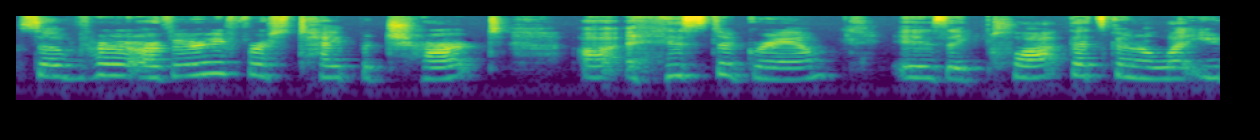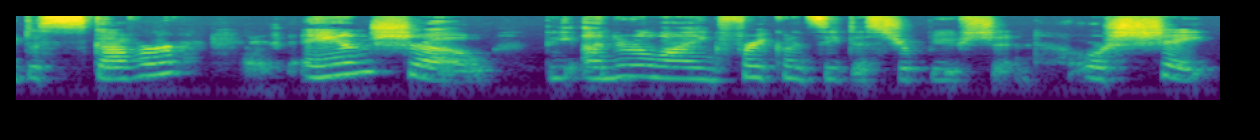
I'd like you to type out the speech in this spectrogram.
So for our very first type of chart, uh, a histogram is a plot that's going to let you discover and show the underlying frequency distribution or shape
